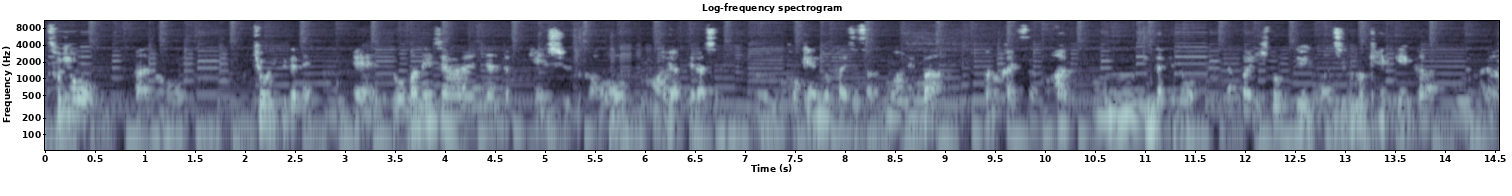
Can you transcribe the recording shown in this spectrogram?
それを、あの、教育でね、えっ、と、マネージャーになるための研修とかをはい。やってらっしゃる。保険の会社さんもあれば、他の会社さんもある。うん。だけど、やっぱり人っていうのは自分の経験から、うん。だから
